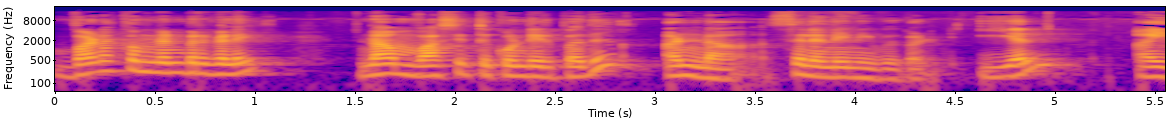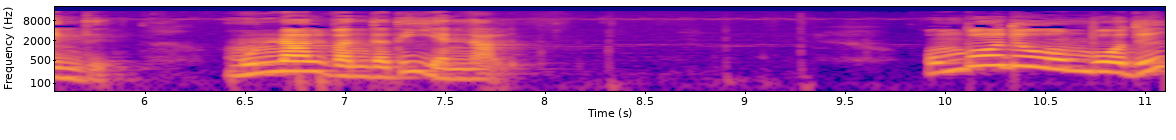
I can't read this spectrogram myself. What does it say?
வணக்கம் நண்பர்களே. நாம் வாசித்துக் கொண்டிருப்பது அண்ணா சில நினைவுகள். இயல் ஐந்து. முன்னால் வந்தது என்னால். ஒம்பது ஒம்பது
